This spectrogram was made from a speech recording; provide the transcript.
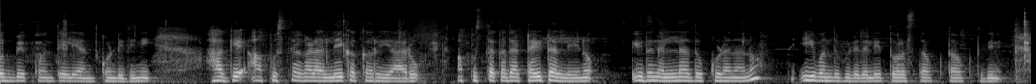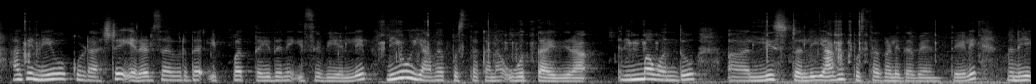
ಓದಬೇಕು ಅಂತೇಳಿ ಅಂದ್ಕೊಂಡಿದ್ದೀನಿ. ಹಾಗೆ ಆ ಪುಸ್ತಕಗಳ ಲೇಖಕರು ಯಾರು, ಆ ಪುಸ್ತಕದ ಟೈಟಲ್ ಏನು, ಇದನ್ನೆಲ್ಲದೂ ಕೂಡ ನಾನು ಈ ಒಂದು ವಿಡಿಯೋದಲ್ಲಿ ತೋರಿಸ್ತಾ ಹೋಗ್ತಾ ಹೋಗ್ತಿದ್ದೀನಿ. ಹಾಗೆ ನೀವು ಕೂಡ ಅಷ್ಟೇ ಎರಡು ಸಾವಿರದ ಇಪ್ಪತ್ತೈದನೇ ಇಸವಿಯಲ್ಲಿ ನೀವು ಯಾವ್ಯಾವ ಪುಸ್ತಕನ ಓದ್ತಾ ಇದ್ದೀರಾ? ನಿಮ್ಮ ಒಂದು ಲಿಸ್ಟಲ್ಲಿ ಯಾವ್ಯಾವ ಪುಸ್ತಕಗಳಿದ್ದಾವೆ ಅಂತೇಳಿ ನನಗೆ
